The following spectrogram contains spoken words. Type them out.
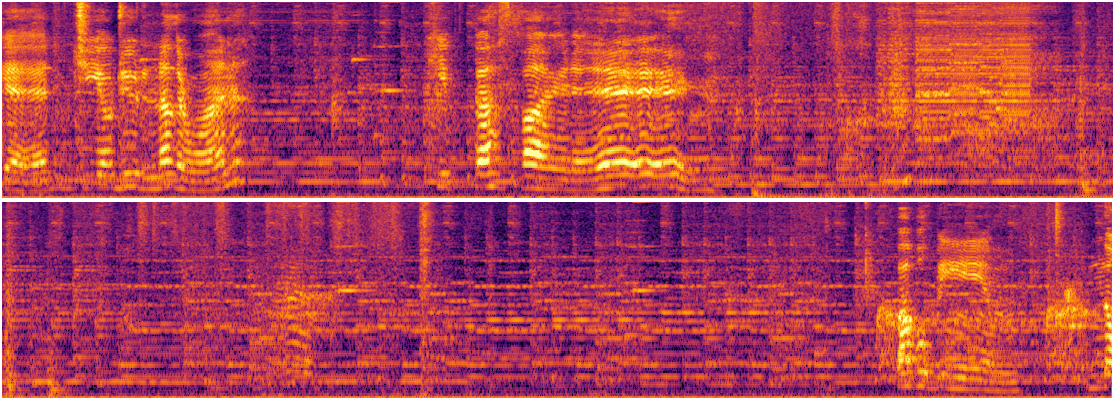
Good. Geodude another one. Keep the fighting. Bubble Beam. Nice.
